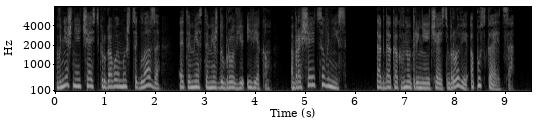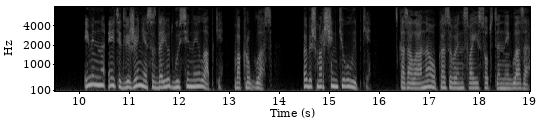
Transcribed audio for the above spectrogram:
Внешняя часть круговой мышцы глаза — это место между бровью и веком — обращается вниз, тогда как внутренняя часть брови опускается. Именно эти движения создают гусиные лапки вокруг глаз, то бишь морщинки улыбки, сказала она, указывая на свои собственные глаза.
